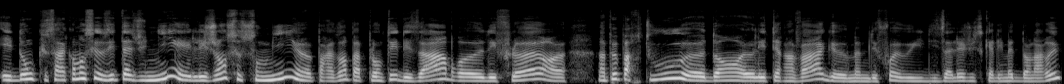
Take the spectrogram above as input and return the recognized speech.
et donc ça a commencé aux États-Unis et les gens se sont mis, euh, par exemple, à planter des arbres, euh, des fleurs, un peu partout dans les terrains vagues, même des fois où ils allaient jusqu'à les mettre dans la rue.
